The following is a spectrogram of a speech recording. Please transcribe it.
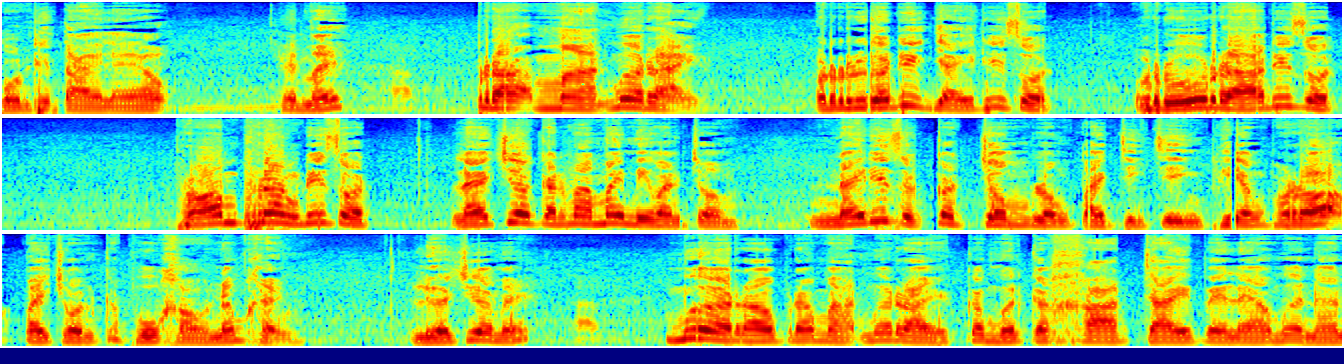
คนที่ตายแล้ว เห็นไหมครับประมาทเมื่อไหร่ เรือที่ใหญ่ที่สุดหรูหราที่สุด พร้อมพรั่งที่สุด และเชื่อกันว่าไม่มีวันจม ในที่สุดก็จมลงไปจริง ๆ เพียงเพราะไปชนกับภูเขาน้ำแข็ง เหลือเชื่อไหมครับเมื่อเราประมาทเมื่อไหร่ก็เหมือนกับขาดใจไปแล้วเมื่อนั้น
